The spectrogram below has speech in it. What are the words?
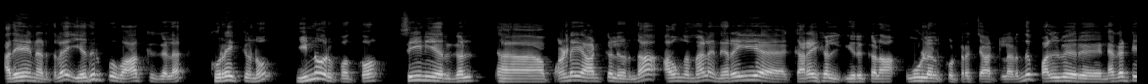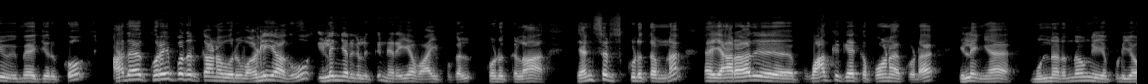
அதே நேரத்துல எதிர்ப்பு வாக்குகளை குறைக்கணும். இன்னொரு பக்கம் சீனியர்கள் பழைய ஆட்கள் இருந்தால் அவங்க மேலே நிறைய கரைகள் இருக்கலாம். ஊழல் குற்றச்சாட்டுல இருந்து பல்வேறு நெகட்டிவ் இமேஜ் இருக்கும். அதை குறைப்பதற்கான ஒரு வழியாகவும் இளைஞர்களுக்கு நிறைய வாய்ப்புகள் கொடுக்கலாம். யங்ஸ்டர்ஸ் கொடுத்தோம்னா யாராவது வாக்கு கேட்க போனா கூட இல்லைங்க முன்ன இருந்தவங்க எப்படியோ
